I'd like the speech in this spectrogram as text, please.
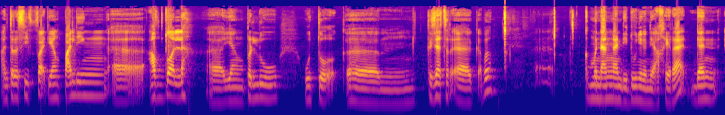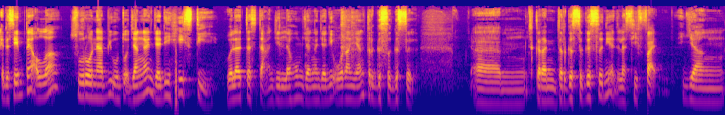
antara sifat yang paling uh, afdal lah uh, yang perlu untuk um, kesejahtera uh, apa kemenangan di dunia dan di akhirat. Dan at the same time Allah suruh Nabi untuk jangan jadi hasty. Wala tasta'jil lahum jangan jadi orang yang tergesa-gesa. Um, kerana tergesa-gesa ni adalah sifat yang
